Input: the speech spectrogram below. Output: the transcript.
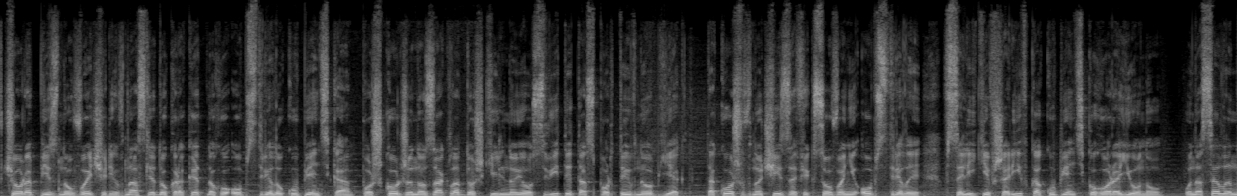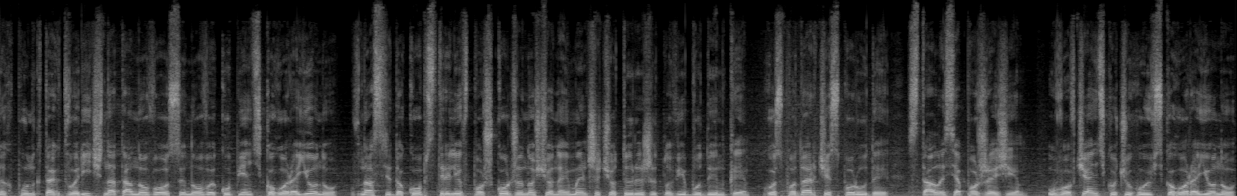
Вчора пізно ввечері внаслідок ракетного обстрілу Куп'янська пошкоджено заклад дошкільної освіти та спортивний об'єкт. Також вночі зафіксовані обстріли в селі Ківшарівка Куп'янського району. У населених пунктах Дворічна та Новоосинове Куп'янського району внаслідок обстрілів пошкоджено щонайменше чотири житлові будинки, господарчі споруди, сталися пожежі. У Вовчанську Чугуївського району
